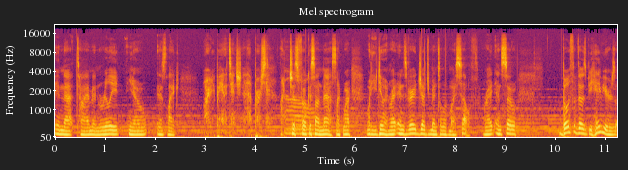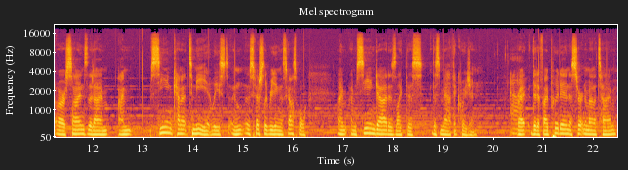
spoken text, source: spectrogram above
in that time, and really you know is like, why are you paying attention to that person? Like, just focus Oh. on mass. Like, why? What are you doing? Right? And it's very judgmental of myself. Right? And so, both of those behaviors are signs that I'm I'm seeing kind of to me at least, and especially reading this gospel. I'm, I'm seeing God as like this this math equation Ah, right? That if I put in a certain amount of time,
